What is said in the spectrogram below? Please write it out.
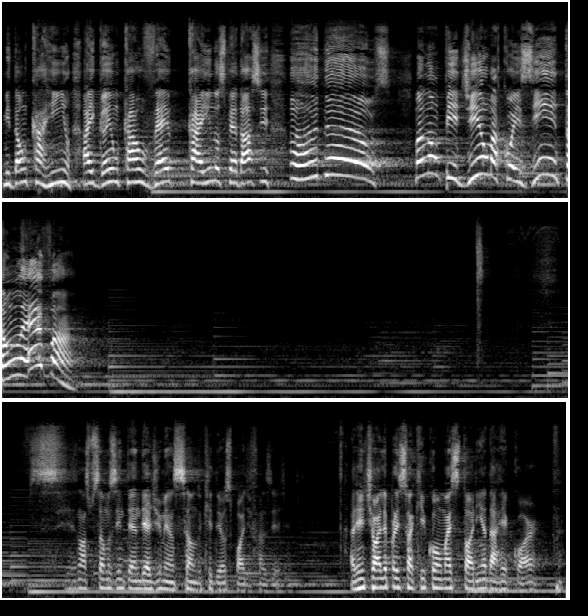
me dá um carrinho, aí ganha um carro velho caindo aos pedaços e. Oh Deus! Mas não pediu uma coisinha, então leva. Nós precisamos entender a dimensão do que Deus pode fazer, gente. A gente olha para isso aqui como uma historinha da Record.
